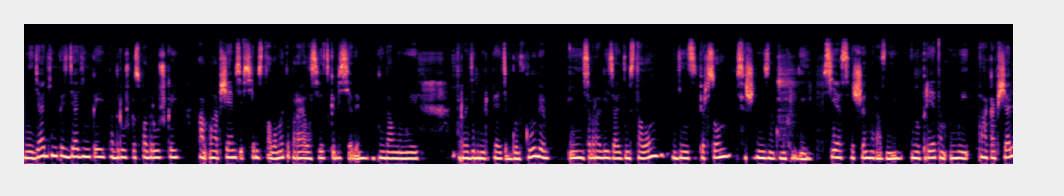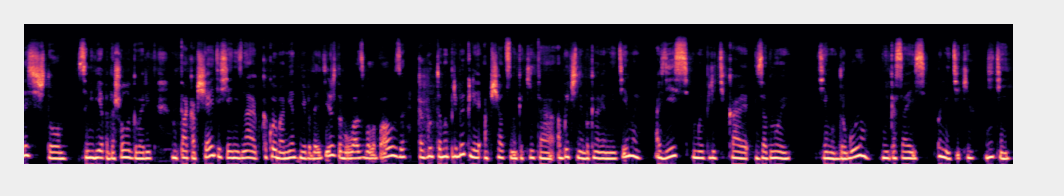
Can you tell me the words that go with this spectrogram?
не дяденька с дяденькой, подружка с подружкой, мы общаемся всем столом. Это правило светской беседы. Вот недавно мы проводили мероприятие в гольф-клубе, и собрались за одним столом 11 персон совершенно незнакомых людей. Все совершенно разные. Но при этом мы так общались, что Самирия подошел и говорит, вы так общаетесь, я не знаю, в какой момент мне подойти, чтобы у вас была пауза. Как будто мы привыкли общаться на какие-то обычные, обыкновенные темы, а здесь мы, перетекая из одной тему в другую, не касаясь политики, детей,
